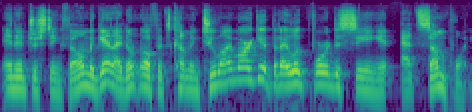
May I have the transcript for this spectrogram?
an interesting film. Again, I don't know if it's coming to my market, but I look forward to seeing it at some point.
